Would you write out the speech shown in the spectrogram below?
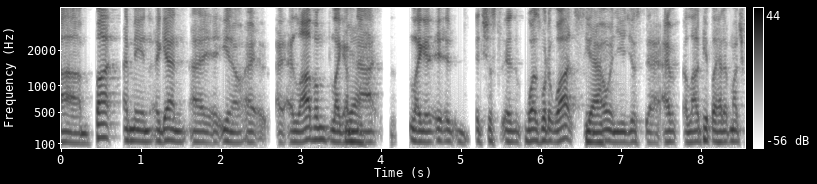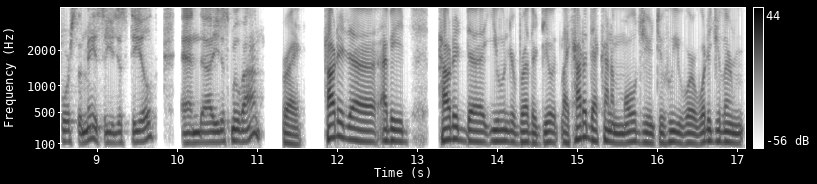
um, but I mean, again, I you know I I love them. Like I'm yeah. not like it, It's just it was what it was, you yeah. know. And you just I, a lot of people had it much worse than me, so you just deal and uh, you just move on. Right. How did uh, I mean? How did uh, you and your brother deal with like? How did that kind of mold you into who you were? What did you learn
